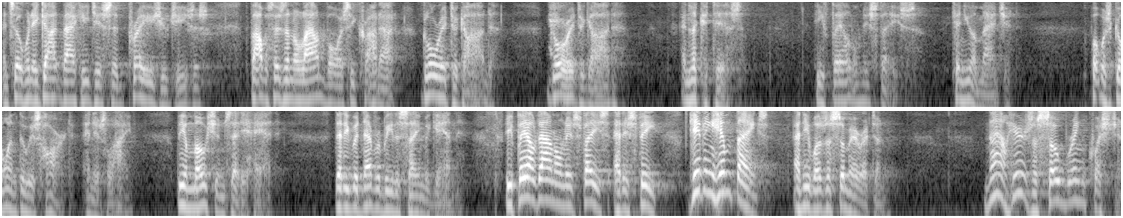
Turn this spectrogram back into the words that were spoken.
And so when he got back, he just said, Praise you, Jesus. The Bible says in a loud voice, he cried out, Glory to God. Glory to God. And look at this. He fell on his face. Can you imagine what was going through his heart and his life? The emotions that he had, that he would never be the same again. He fell down on his face at his feet, giving him thanks, and he was a Samaritan. Now, here's a sobering question.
